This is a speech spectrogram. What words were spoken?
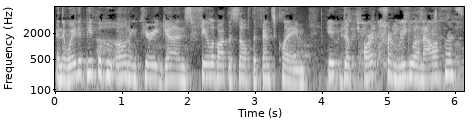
And the way that people who own and carry guns feel about the self defense claim, it departs from legal analysis,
